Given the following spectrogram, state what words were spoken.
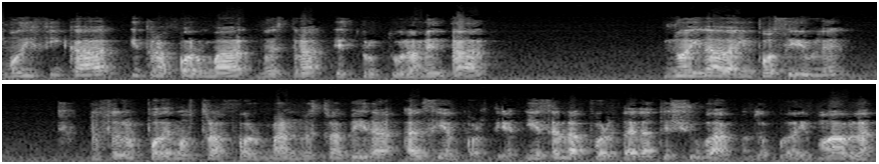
modificar y transformar nuestra estructura mental no hay nada imposible nosotros podemos transformar nuestra vida al 100%. Y esa es la fuerza de la Teshuvah. Cuando el judaísmo habla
